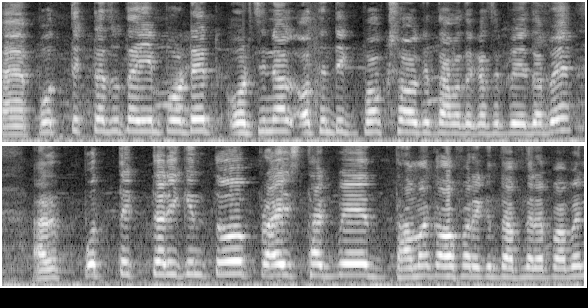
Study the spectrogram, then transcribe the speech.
হ্যাঁ প্রত্যেকটা জুতা ইম্পোর্টেড অরিজিনাল অথেন্টিক বক্স সহ কিন্তু আমাদের কাছে পেয়ে যাবে। আর প্রত্যেকটারই কিন্তু প্রাইস থাকবে ধামাকা অফারে কিন্তু আপনারা পাবেন।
